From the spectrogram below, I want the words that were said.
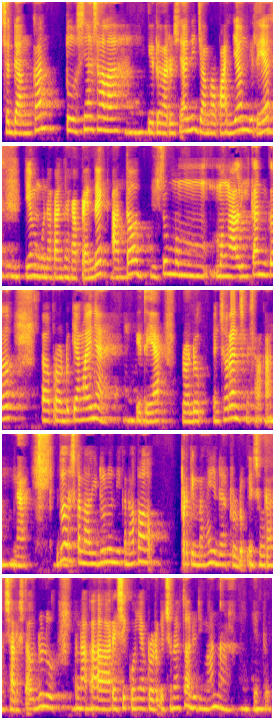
Sedangkan toolsnya salah Hmm. gitu harusnya ini jangka panjang gitu ya. Dia menggunakan jangka pendek atau justru mengalihkan ke eh, produk yang lainnya gitu ya. Produk insurance misalkan. Nah itu harus kenali dulu nih kenapa pertimbangannya adalah produk insurance. Harus tahu dulu kena, eh, resikonya produk insurance itu ada di mana gitu.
